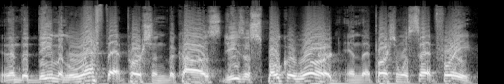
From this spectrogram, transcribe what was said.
And then the demon left that person because Jesus spoke a word and that person was set free.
